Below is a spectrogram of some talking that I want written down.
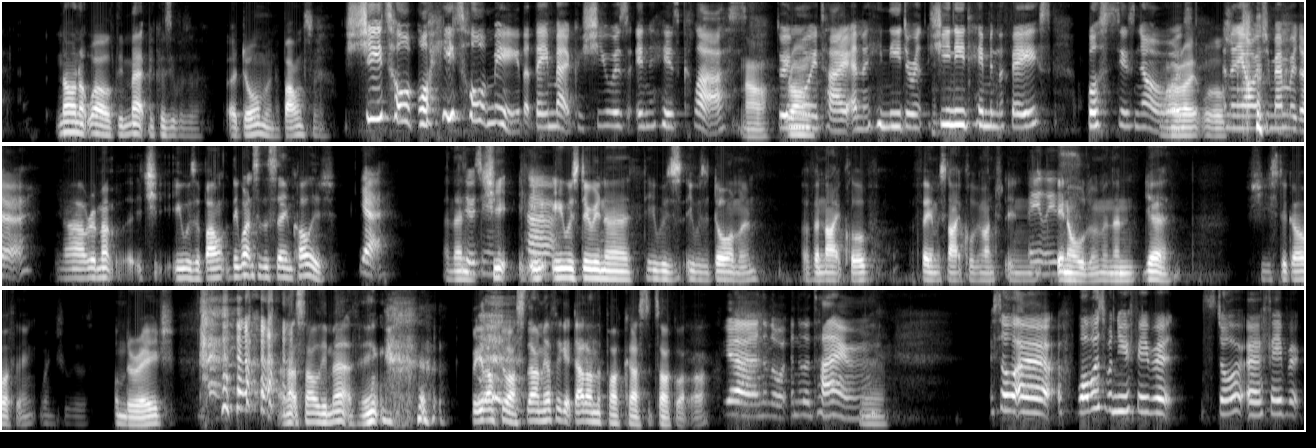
No, not well. They met because he was a, a doorman, a bouncer. She told, well, he told me that they met because she was in his class No, doing wrong. Muay Thai, and then he need her, she need him in the face, bust his nose, All right, well, and then he always remembered her. no, I remember she, he was a bouncer. They went to the same college. Yeah, And then He was she, doing he, he was doing a, he was, he was a doorman of a nightclub, a famous nightclub in, Manch- in, Bailey's. in Oldham. And then, yeah, she used to go, I think, when she was underage. and that's how they met, I think. but you'll have to ask them. You have to get Dad on the podcast to talk about that. yeah, another another time. Yeah. So, uh, what was one of your favorite store, uh, favorite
